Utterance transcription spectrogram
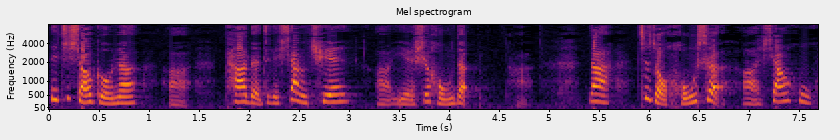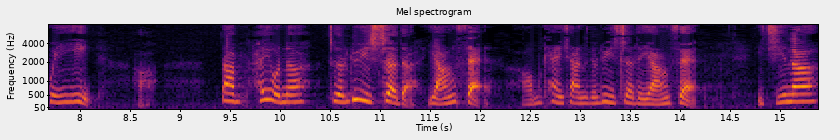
那只小狗呢，啊，它的这个项圈啊也是红的啊，那这种红色啊相互辉映啊，那还有呢，这个绿色的阳伞啊，我们看一下那个绿色的阳伞，以及呢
